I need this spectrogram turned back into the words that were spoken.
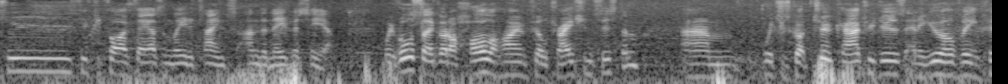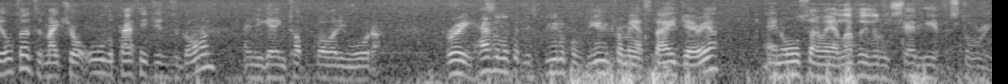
two 55,000 litre tanks underneath us here. We've also got a whole home filtration system um, which has got two cartridges and a ULV filter to make sure all the pathogens are gone and you're getting top quality water. Bree, have a look at this beautiful view from our stage area and also our lovely little shed here for storage.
